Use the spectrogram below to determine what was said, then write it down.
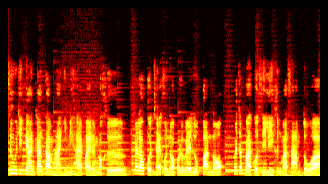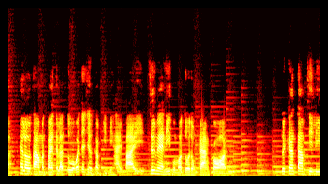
ซึ่งวิธีการการตามหาหินที่หายไปนั้นก็คือ ให้เรากดใช้ขนนกบริเวณรูปปั้นนก ก็จะปรากฏซีรีขึ้นมา 3 ตัว ให้เราตามมันไปแต่ละตัวก็จะเจอกับหินที่หายไป ซึ่งในนี้ผมเอาตัวตรงกลางก่อนโดยการตามซีรี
